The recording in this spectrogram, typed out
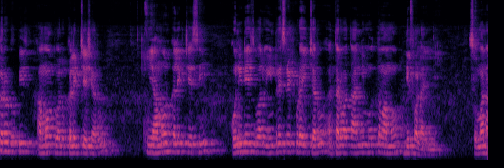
crore rupees amount వాళ్ళు కలెక్ట్ చేశారు. ఈ అమౌంట్ కలెక్ట్ చేసి కొన్ని డేస్ వాళ్ళు ఇంట్రెస్ట్ రేట్ కూడా ఇచ్చారు. తర్వాత అన్ని మొత్తం అమౌంట్ డిఫాల్ట్ అయింది. సో మన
